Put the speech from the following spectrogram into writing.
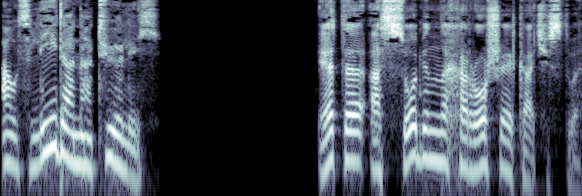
Aus Leder natürlich. Это особенно хорошее качество.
